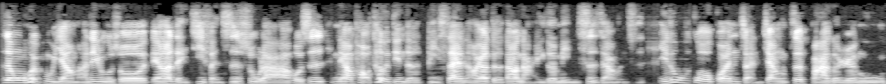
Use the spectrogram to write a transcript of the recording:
任务会不一样嘛？例如说你要累积粉丝数啦，或是你要跑特定的比赛，然后要得到哪一个名。次这样子，一路过关斩将这八个任务，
